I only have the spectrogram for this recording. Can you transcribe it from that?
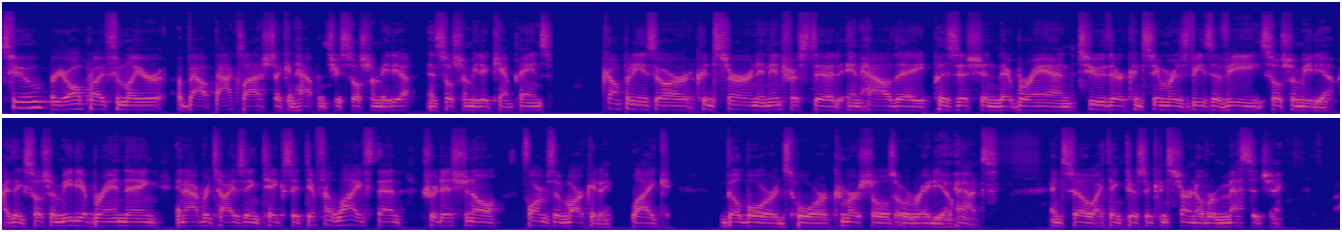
Two, or you're all probably familiar about backlash that can happen through social media and social media campaigns. Companies are concerned and interested in how they position their brand to their consumers vis-a-vis social media. I think social media branding and advertising takes a different life than traditional forms of marketing like billboards or commercials or radio ads. And so I think there's a concern over messaging.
